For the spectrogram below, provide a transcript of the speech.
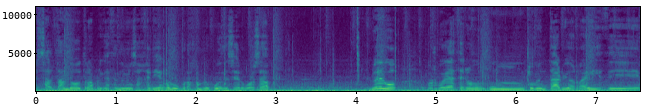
saltando a otra aplicación de mensajería como por ejemplo puede ser WhatsApp. Luego os voy a hacer un, comentario a raíz eh,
